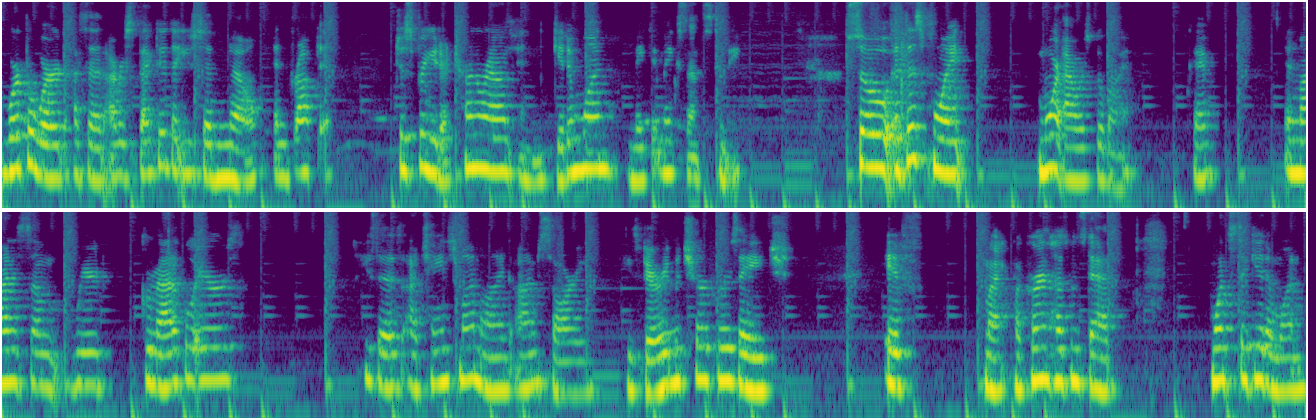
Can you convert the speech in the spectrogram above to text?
Word for word, I said I respected that you said no and dropped it, just for you to turn around and get him one, make it make sense to me. So at this point, more hours go by, okay, and minus some weird grammatical errors. He says, I changed my mind. I'm sorry. He's very mature for his age. If my, my current husband's dad wants to get him one,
